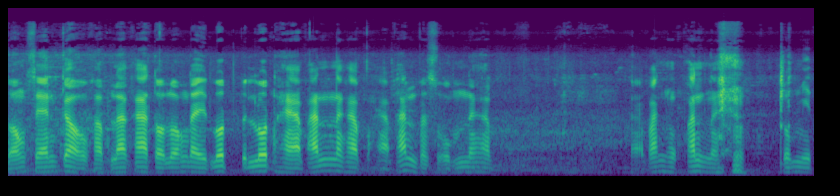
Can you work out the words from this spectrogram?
สองแสนเก้าครับ ราคาต่อรองได้ลดเป็นลดหาพันนะครับหาพันผสมนะครับหาพันหกพันนะรวมมิด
